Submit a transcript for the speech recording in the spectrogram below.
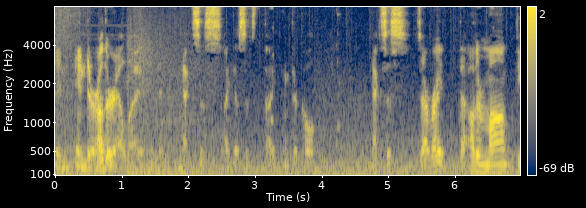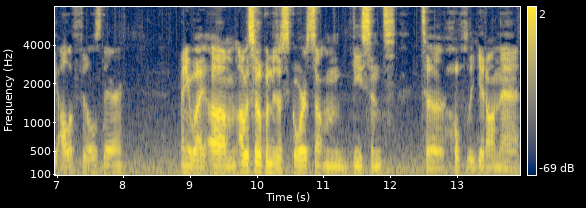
in in their other LA, in the Nexus. I guess it's I think they're called Nexus. Is that right? That other mob with the olive fills there. Anyway, um, I was hoping to just score something decent to hopefully get on that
